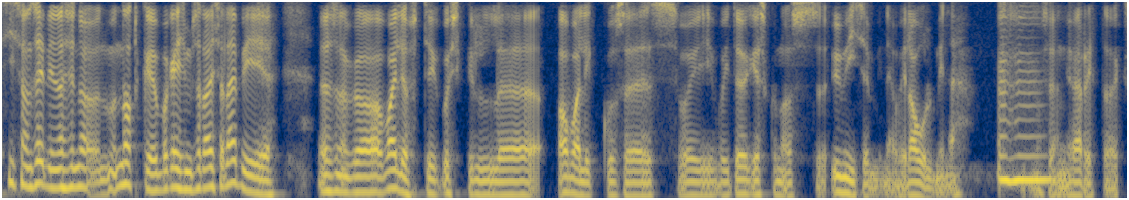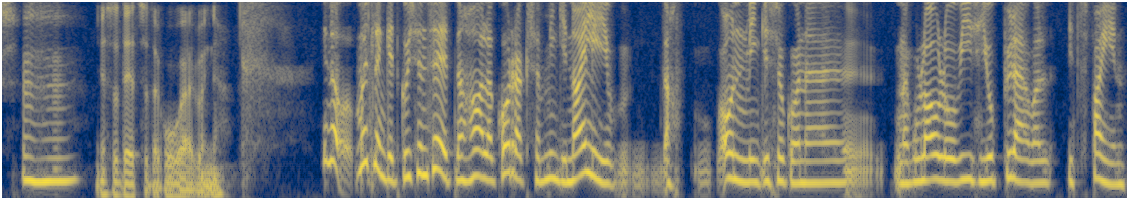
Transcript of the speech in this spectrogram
siis on selline asi, no natuke juba käisime selle asja läbi. ühesõnaga valjusti kuskil äh, avalikkuses või, või töökeskkonnas ümisemine või laulmine mm. -hmm. see on ju ärritav, eks mm. -hmm. ja sa teed seda kogu aeg, on ju ei no ma ütlengi, et kui see on see, et noh, a la korraks on mingi nali, noh, on mingisugune nagu lauluviisi jupp üleval, it's fine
